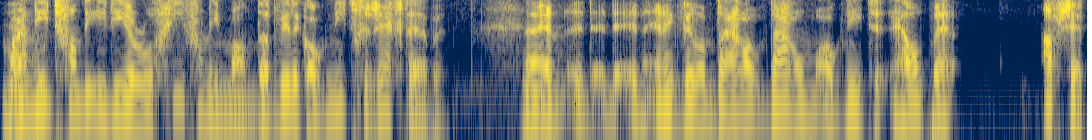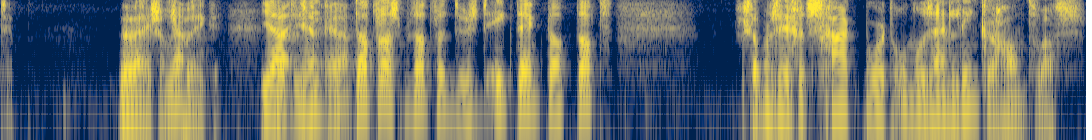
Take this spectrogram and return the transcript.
Maar Ja. niet van de ideologie van die man. Dat wil ik ook niet gezegd hebben. Nee. En, eh, en, en ik wil hem daarom, daarom ook niet helpen afzetten. Bij wijze van spreken. Ja, dat, is ja, niet, ja. dat was, dat, dus ik denk dat dat, ik zou maar zeggen, het schaakbord onder zijn linkerhand was.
